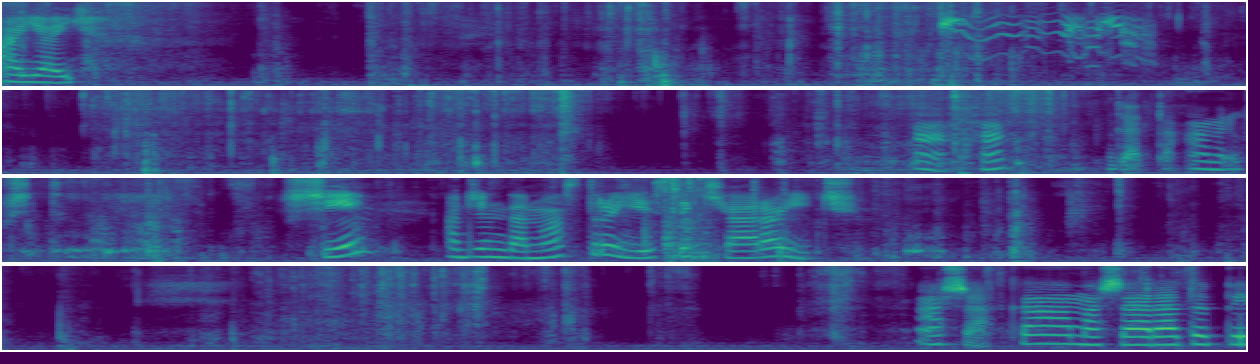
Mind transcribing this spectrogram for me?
Ai, ai. Aha, gata, am reușit. Și agenda noastră este chiar aici. Așa, cam așa arată pe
